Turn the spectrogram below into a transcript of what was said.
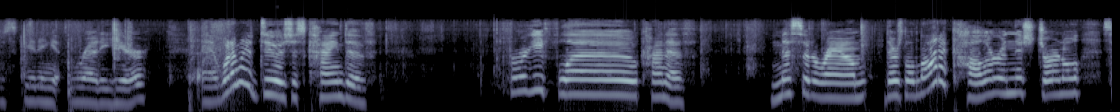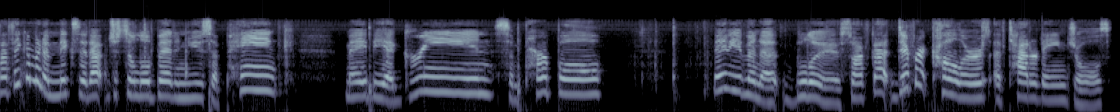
Just getting it ready here. And what I'm going to do is just kind of free flow, kind of mess it around. There's a lot of color in this journal, so I think I'm going to mix it up just a little bit and use a pink, maybe a green, some purple, maybe even a blue. So I've got different colors of Tattered Angels.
